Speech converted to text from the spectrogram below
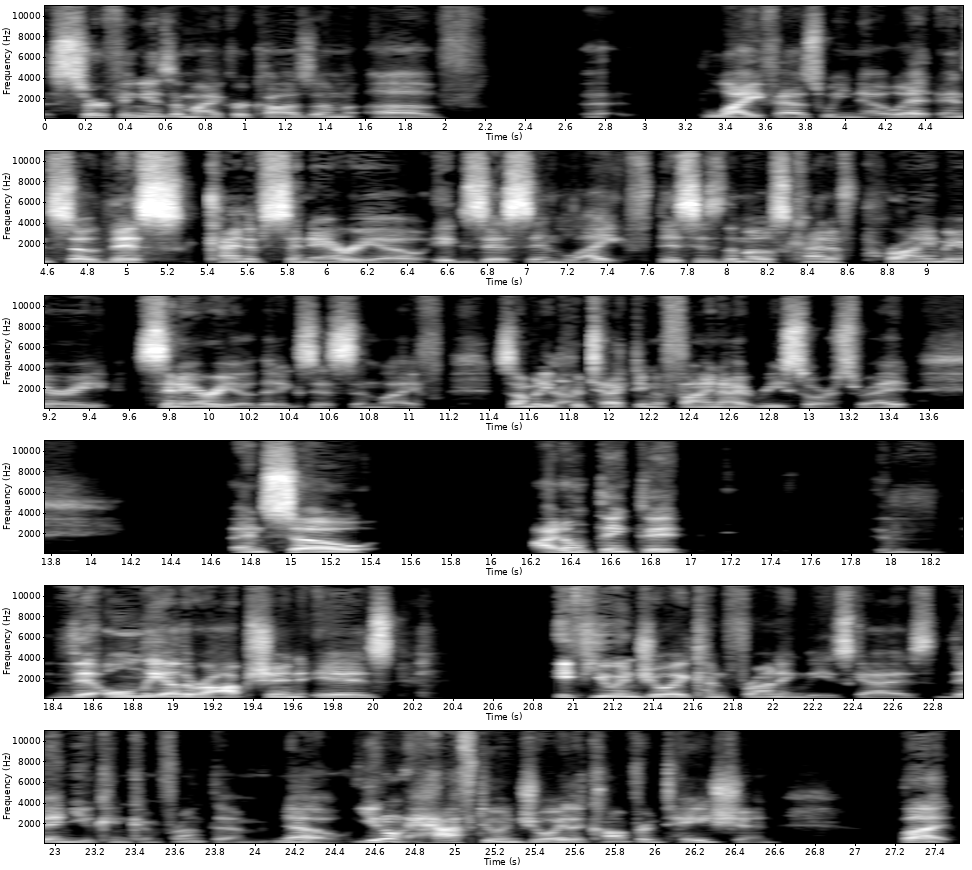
surfing is a microcosm of uh, life as we know it and so this kind of scenario exists in life this is the most kind of primary scenario that exists in life somebody Yeah. protecting a finite resource right and so i don't think that th- the only other option is if you enjoy confronting these guys then you can confront them. No you don't have to enjoy the confrontation but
